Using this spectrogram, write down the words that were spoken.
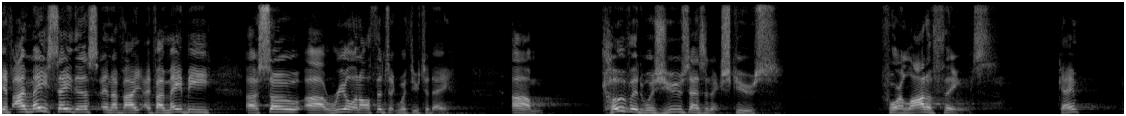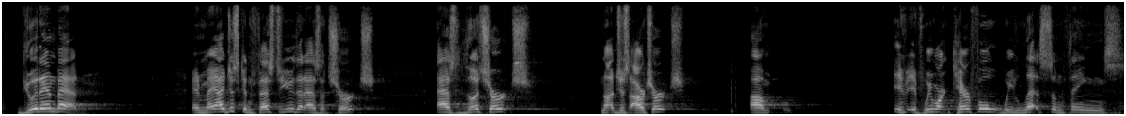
if I may say this, and if I, if I may be uh, so uh, real and authentic with you today, um, COVID was used as an excuse for a lot of things, okay? Good and bad. And may I just confess to you that as a church, as the church, not just our church, um, if, if we weren't careful, we let some things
